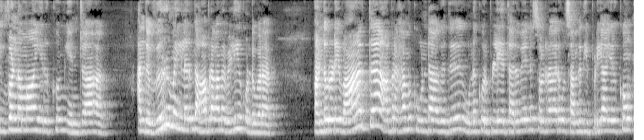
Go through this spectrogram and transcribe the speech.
இவ்வண்ணமாயிருக்கும் என்றார். அந்த வெறுமையிலிருந்து ஆபிரகாம வெளியே கொண்டு வரார். ஆண்டவருடைய வார்த்தை ஆபிரஹாமுக்கு உண்டாகுது. உனக்கு ஒரு பிள்ளையை தருவேன்னு சொல்றாரு. உன் சந்ததி இப்படியா இருக்கும்?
